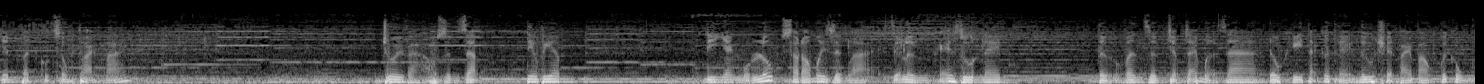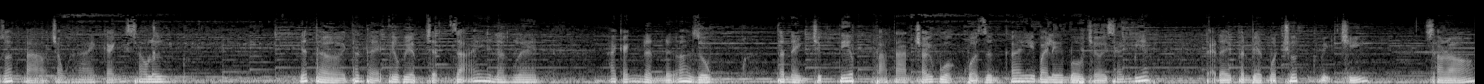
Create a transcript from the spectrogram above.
nhân vật cuộc sống thoải mái. Chui vào rừng rậm, Tiêu viêm Đi nhanh một lúc sau đó mới dừng lại, Giữa lưng khẽ run lên. Tử vân dược chậm rãi mở ra, Đấu khí tại cơ thể lưu chuyển vài vòng Cuối cùng rót vào trong hai cánh sau lưng. Nhất thời, thân thể tiêu viêm chậm rãi lâng lên, Hai cánh lần nữa rung, Thân hình trực tiếp phá tan trói buộc của rừng cây Bay lên bầu trời xanh biếc. Tại đây phân biệt một chút vị trí, Sau đó,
